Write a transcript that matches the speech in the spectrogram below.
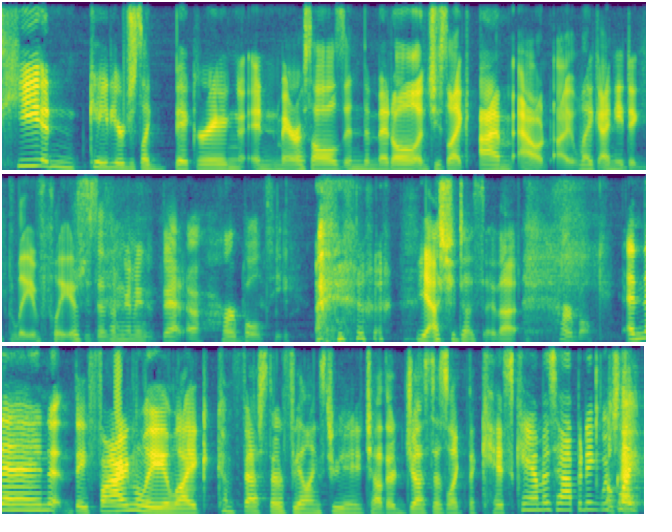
he and Katie are just like bickering and Marisol's in the middle and she's like, I'm out. I like I need to leave, please. She says, I'm gonna get a herbal tea. yeah, she does say that. Herbal. And then they finally like confess their feelings to each other just as like the kiss cam is happening. Which Okay. like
